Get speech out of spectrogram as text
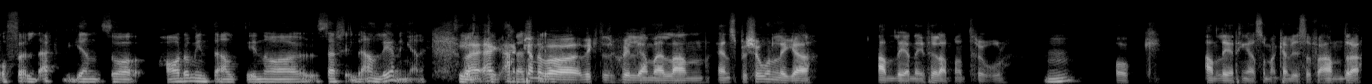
och följaktligen så har de inte alltid några särskilda anledningar. Till, här, här kan det vara viktigt att skilja mellan ens personliga anledning till att man tror mm. och anledningar som man kan visa för andra.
